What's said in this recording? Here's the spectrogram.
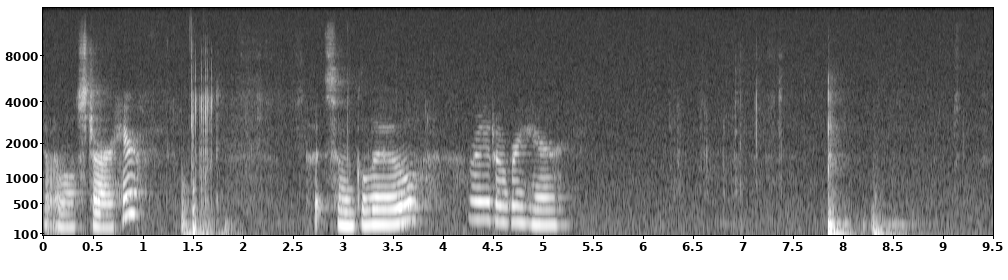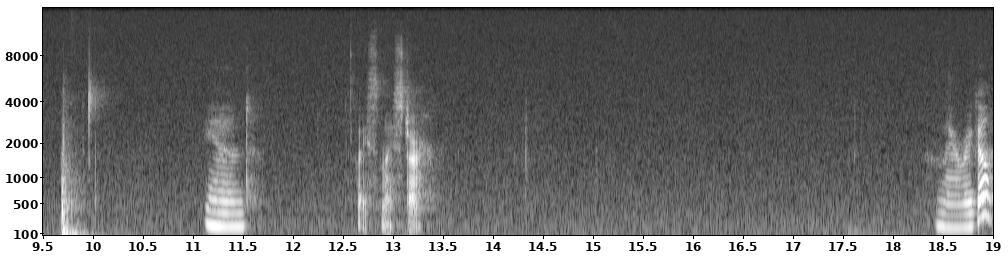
my little star here, put some glue right over here. And place my star. And there we go.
